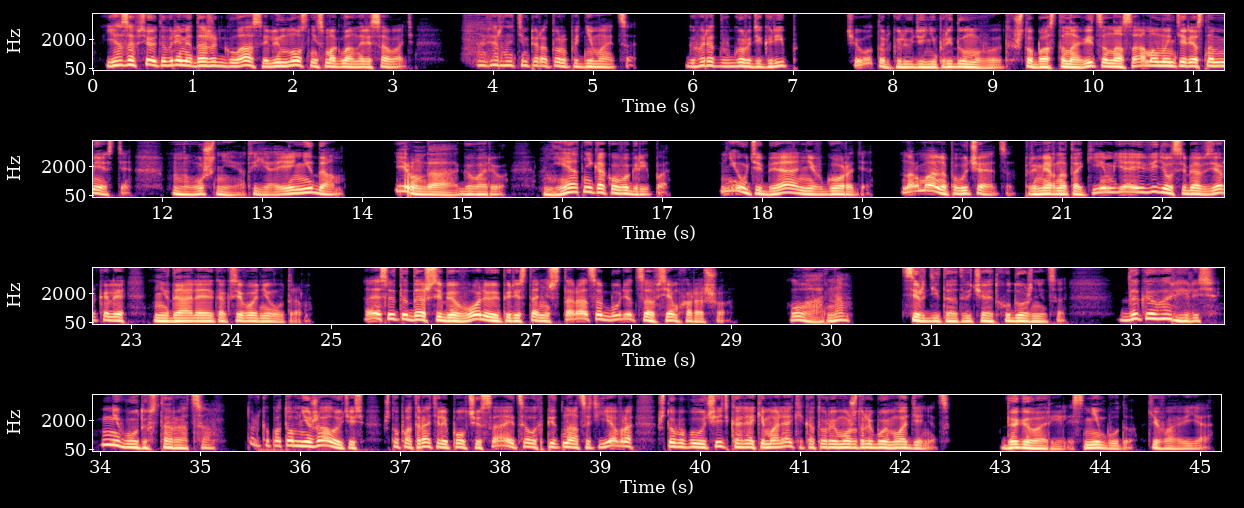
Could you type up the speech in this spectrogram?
Я за все это время даже глаз или нос не смогла нарисовать. Наверное, температура поднимается. Говорят, в городе грипп. Чего только люди не придумывают, чтобы остановиться на самом интересном месте. Ну уж нет, я ей не дам. Ерунда, говорю. Нет никакого гриппа. Ни у тебя, ни в городе. Нормально получается. Примерно таким я и видел себя в зеркале не далее, как сегодня утром. А если ты дашь себе волю и перестанешь стараться, будет совсем хорошо. Ладно, сердито отвечает художница. Договорились, не буду стараться. Только потом не жалуйтесь, что потратили полчаса и целых 15 евро, чтобы получить каляки-маляки, которые может любой младенец. Договорились, не буду, киваю я.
